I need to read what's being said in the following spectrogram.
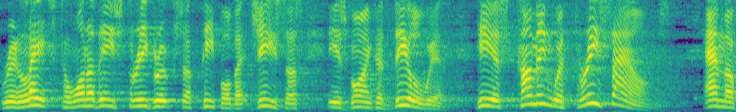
relates to one of these three groups of people that Jesus is going to deal with. He is coming with three sounds. And the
